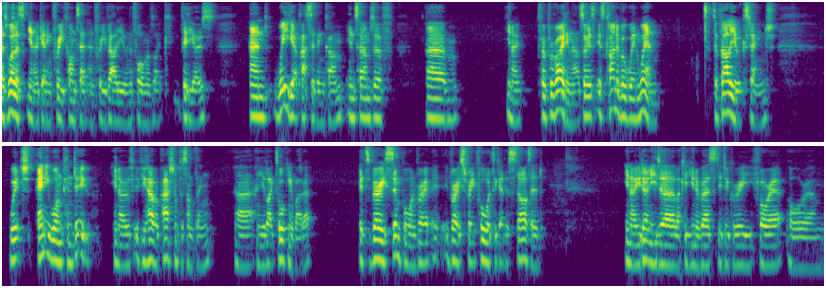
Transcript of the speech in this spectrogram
as well as you know getting free content and free value in the form of like videos and we get passive income in terms of um, you know for providing that so it's, it's kind of a win-win it's a value exchange which anyone can do you know if, if you have a passion for something uh, and you like talking about it it's very simple and very very straightforward to get this started. You know, you don't need a, like a university degree for it or um,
